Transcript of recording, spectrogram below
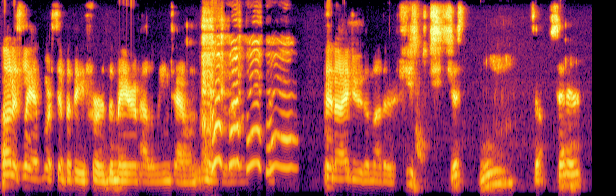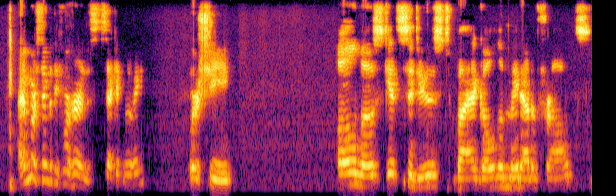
honestly, I have more sympathy for the mayor of Halloween Town who is the villain, than I do the mother. She's she's just mean, so center. I have more sympathy for her in the second movie, where she almost gets seduced by a golem made out of frogs.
